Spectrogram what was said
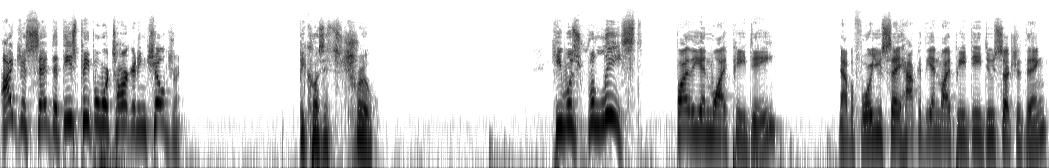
I just said that these people were targeting children because it's true. He was released by the NYPD. Now, before you say, how could the NYPD do such a thing?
